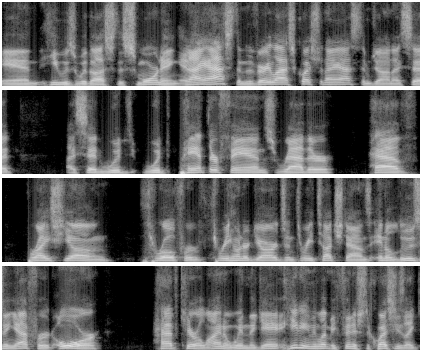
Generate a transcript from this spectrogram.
and he was with us this morning. And I asked him the very last question I asked him, John. I said, I said, would would Panther fans rather have Bryce Young throw for 300 yards and three touchdowns in a losing effort, or have Carolina win the game? He didn't even let me finish the question. He's like,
